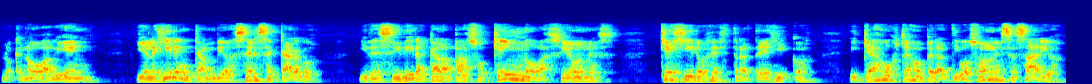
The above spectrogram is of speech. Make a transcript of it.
lo que no va bien, y elegir en cambio hacerse cargo y decidir a cada paso qué innovaciones, qué giros estratégicos y qué ajustes operativos son necesarios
